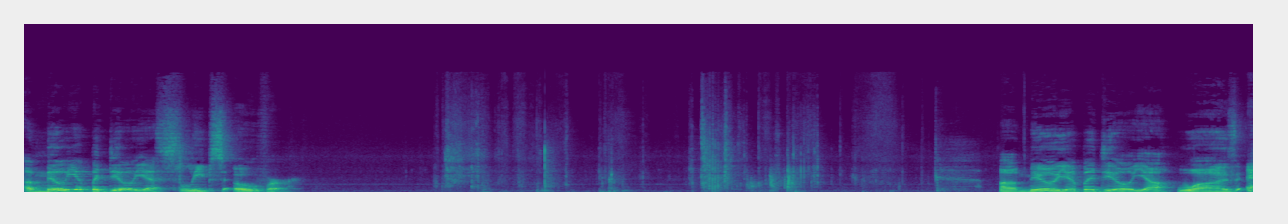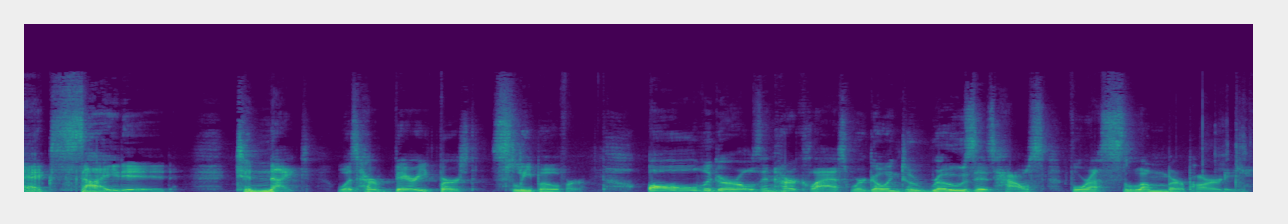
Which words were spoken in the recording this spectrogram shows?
Amelia Bedelia Sleeps Over. Amelia Bedelia was excited. Tonight was her very first sleepover all the girls in her class were going to Rose's house for a slumber party.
